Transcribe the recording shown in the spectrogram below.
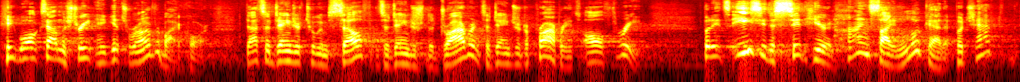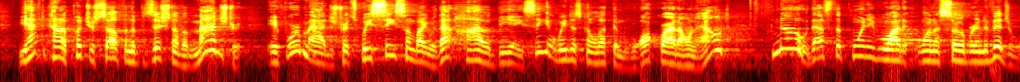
he walks out in the street and he gets run over by a car. That's a danger to himself, it's a danger to the driver, it's a danger to property. It's all three. But it's easy to sit here in hindsight and look at it, but you have to, you have to kind of put yourself in the position of a magistrate. If we're magistrates, we see somebody with that high of a BAC, are we just going to let them walk right on out? No, that's the point of why I want a sober individual.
